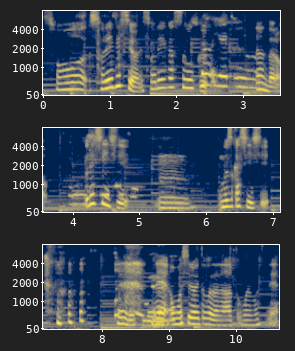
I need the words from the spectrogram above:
そうそれですよね。それがすごくなんだろう。嬉しいしうん、難しいし、そうですね。ね面白いところだなと思いますね。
